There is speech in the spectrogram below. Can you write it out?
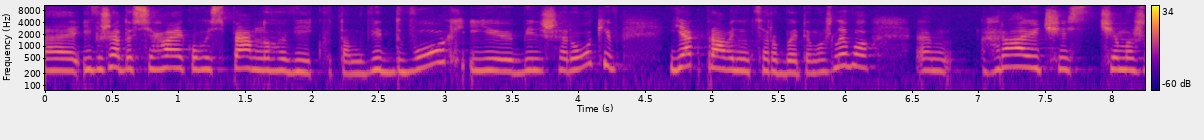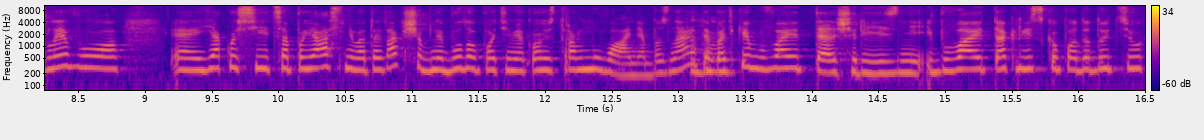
е, і вже досягає якогось певного віку, там від двох і більше років, як правильно це робити? Можливо, ем, граючись, чи можливо е, якось їй це пояснювати так, щоб не було потім якогось травмування. Бо знаєте, Мгм. батьки бувають теж різні і бувають так різко подадуть цю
